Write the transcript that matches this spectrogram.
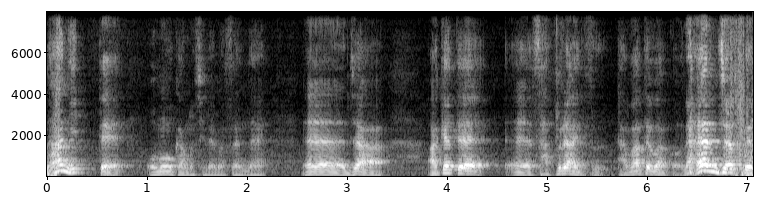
何って思うかもしれませんね、えー、じゃあ開けて、えー、サプライズ玉手箱。なんちゃって、え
